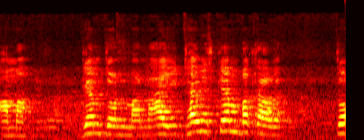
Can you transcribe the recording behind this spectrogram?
આમાં. ગેમ ઝોનમાં આ અઠાવીસ કેમ બતાવે? તો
